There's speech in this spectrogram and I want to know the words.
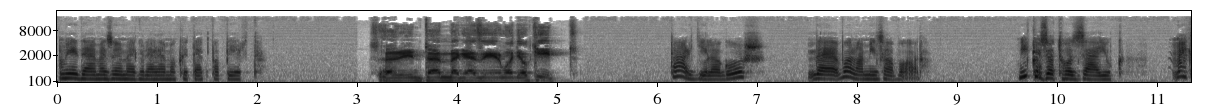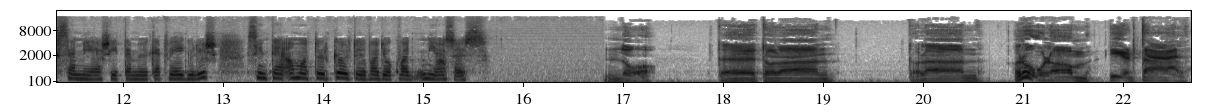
Védelmező megölelem a kötekpapírt. Szerintem meg ezért vagyok itt. Tárgyilagos, de valami zavar. Mi között hozzájuk? Megszemélyesítem őket végül is, szinte amatőr költő vagyok, vagy mi az össz? No, te talán, talán rólam írtál.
